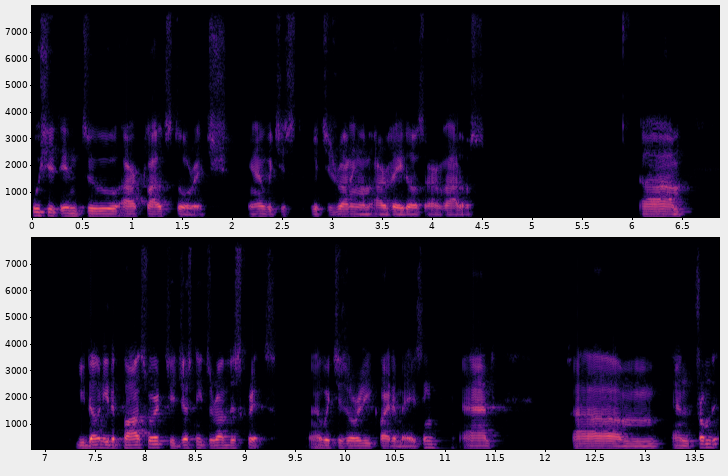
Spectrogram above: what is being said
push it into our cloud storage yeah, which is which is running on arvados arvados. Um, you don't need a password you just need to run the script uh, which is already quite amazing. And um, and from the,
